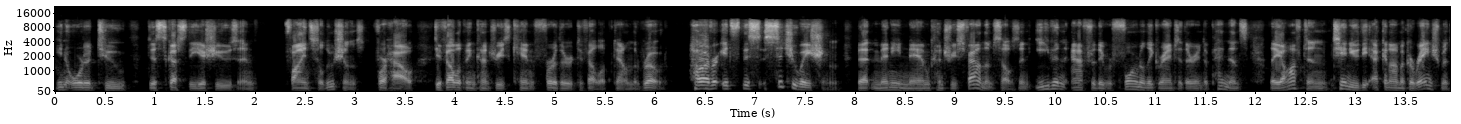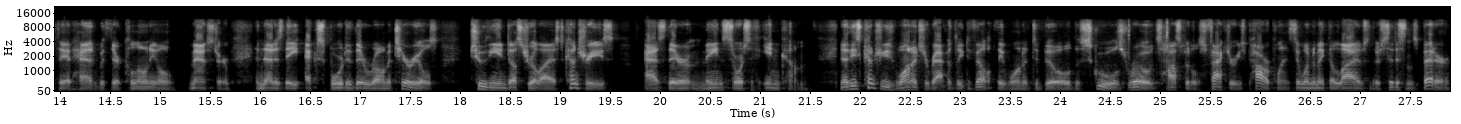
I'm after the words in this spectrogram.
in order to discuss the issues and find solutions for how developing countries can further develop down the road. However, it's this situation that many NAM countries found themselves in. Even after they were formally granted their independence, they often continue the economic arrangement they had had with their colonial master, and that is they exported their raw materials to the industrialized countries as their main source of income. Now, these countries wanted to rapidly develop. They wanted to build schools, roads, hospitals, factories, power plants. They wanted to make the lives of their citizens better.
